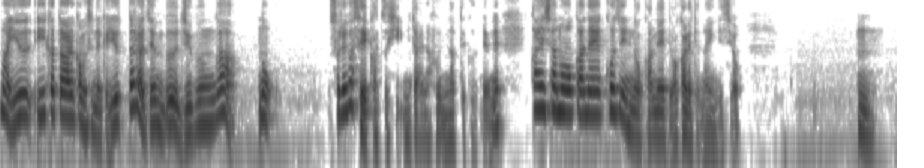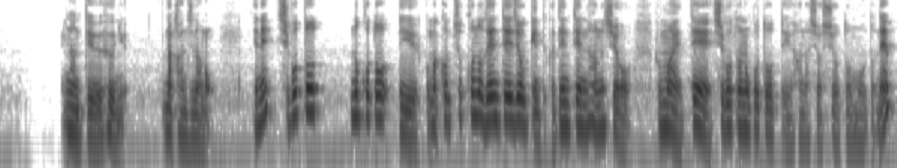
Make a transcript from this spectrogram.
まあ言い方はあれかもしれないけど、言ったら全部自分が、の、それが生活費みたいな風になってくんだよね。会社のお金、個人のお金って分かれてないんですよ。うん。なんていう風にな感じなの。でね、仕事のことっていう、まあ、この前提条件というか前提の話を踏まえて仕事のことっていう話をしようと思うとね、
